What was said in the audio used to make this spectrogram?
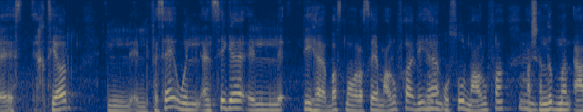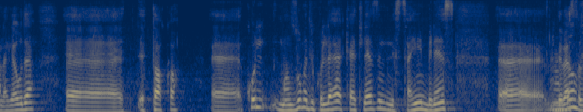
ال- اختيار ال- الفسائق والأنسجة اللي ليها بصمة وراثية معروفة ليها أصول معروفة عشان نضمن أعلى جودة. آه الطاقة. آه كل المنظومة دي كلها كانت لازم نستعين بناس آه عندهم بس.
